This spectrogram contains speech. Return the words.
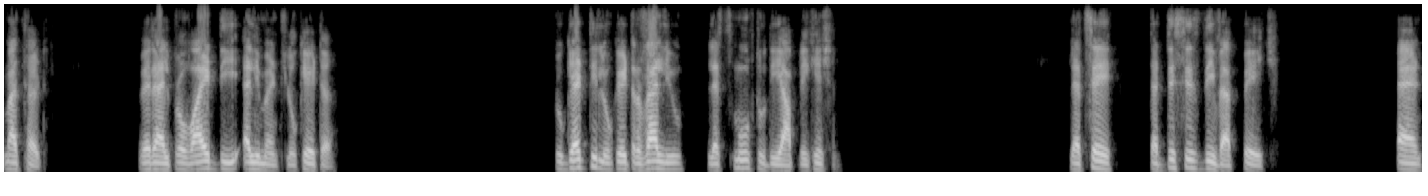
method where I'll provide the element locator. To get the locator value, let's move to the application. Let's say that this is the web page and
